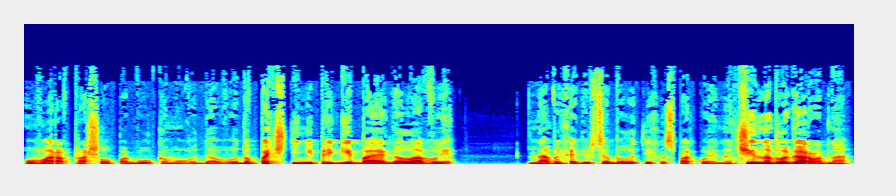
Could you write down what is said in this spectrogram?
Уваров прошел по гулкому водоводу, почти не пригибая головы. На выходе все было тихо, спокойно, чинно-благородно.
